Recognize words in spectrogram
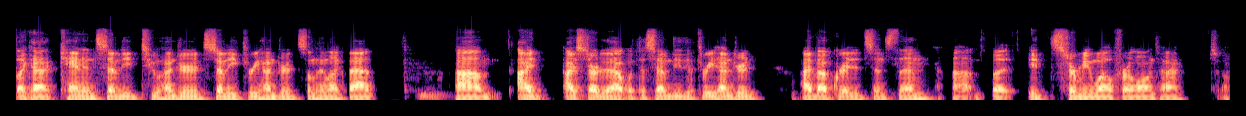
like a Canon 7200, 7300, something like that. Um, I I started out with a 70 to 300. I've upgraded since then, um, but it served me well for a long time. So.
